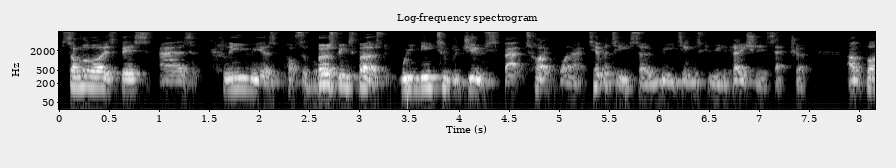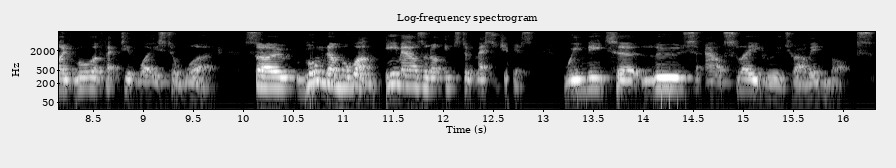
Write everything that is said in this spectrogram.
summarize this as cleanly as possible. First things first, we need to reduce that type one activity, so meetings, communication, etc., and find more effective ways to work. So rule number one, emails are not instant messages we need to lose our slavery to our inbox.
